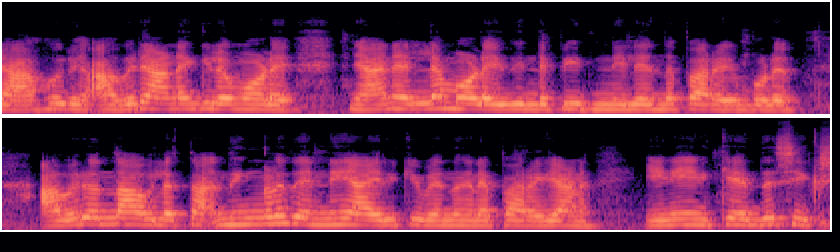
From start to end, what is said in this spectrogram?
രാഹുൽ അവരാണെങ്കിലോ മോളെ ഞാനല്ല മോളെ ഇതിന്റെ പിന്നിലെന്ന് പറയുമ്പോൾ അവരൊന്നാവില്ല നിങ്ങൾ തന്നെയായിരിക്കും എന്നിങ്ങനെ പറയാണ്. ഇനി എനിക്ക് എന്ത് ശിക്ഷ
